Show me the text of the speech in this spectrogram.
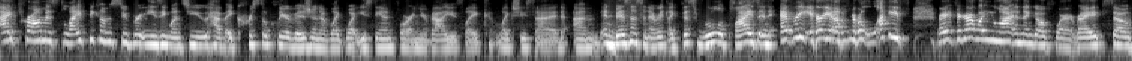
I promise life becomes super easy once you have a crystal clear vision of like what you stand for and your values, like like she said, um, in business and everything. Like this rule applies in every area of your life, right? Figure out what you want and then go for it, right? So,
